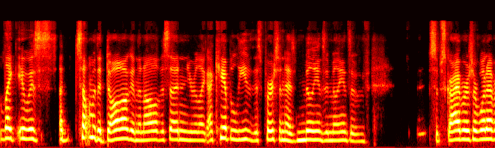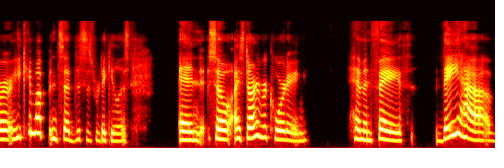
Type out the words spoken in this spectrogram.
Like it was a, something with a dog, and then all of a sudden you were like, I can't believe this person has millions and millions of subscribers or whatever. He came up and said, This is ridiculous. And so I started recording him and Faith. They have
